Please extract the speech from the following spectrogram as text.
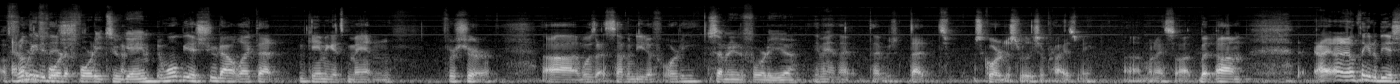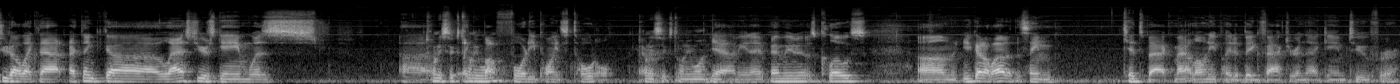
a I don't think it 44 to is- 42 game? It won't be a shootout like that game against Manton, for sure. Uh, what was that seventy to forty? 70 to 40, yeah. Yeah, man, that that was that score just really surprised me um, when I saw it. But um, I, I don't think it'll be a shootout like that. I think uh, last year's game was uh, 26-21? like about forty points total. 26 21. Yeah, I mean, I, I mean, it was close. Um, you've got a lot of the same kids back. Matt Loney played a big factor in that game too for,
